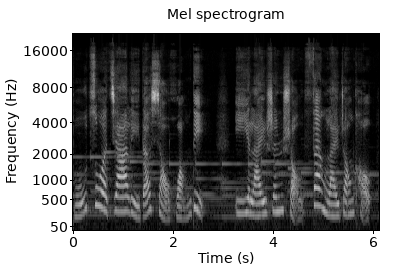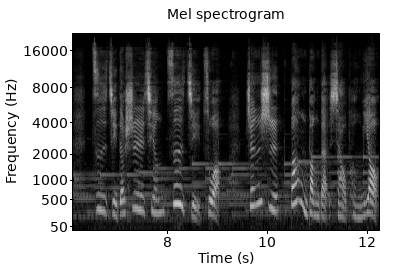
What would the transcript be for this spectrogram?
不做家里的小皇帝，衣来伸手饭来张口，自己的事情自己做，真是棒棒的小朋友。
